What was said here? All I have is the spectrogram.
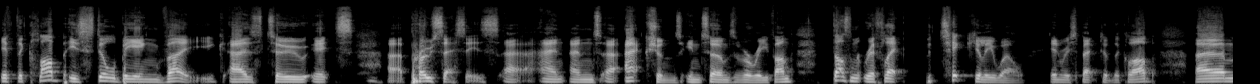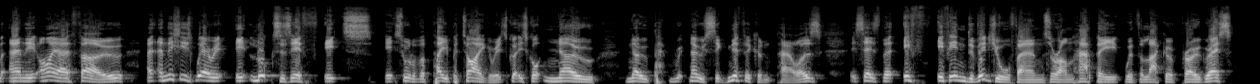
if the club is still being vague as to its uh, processes uh, and and uh, actions in terms of a refund, doesn't reflect particularly well in respect of the club. Um, and the IFO, and, and, this is where it, it looks as if it's it's sort of a paper tiger. It's got it's got no no no significant powers. It says that if if individual fans are unhappy with the lack of progress,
